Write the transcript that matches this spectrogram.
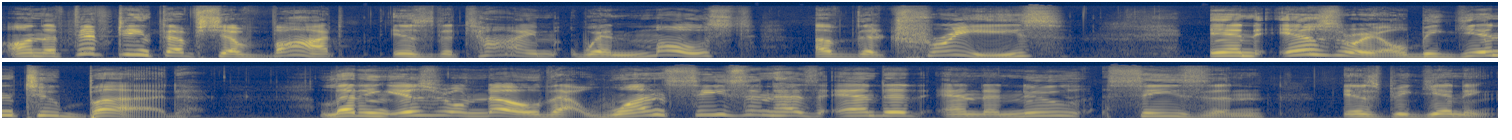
On the 15th of Shavat is the time when most of the trees in Israel begin to bud, letting Israel know that one season has ended and a new season is beginning.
